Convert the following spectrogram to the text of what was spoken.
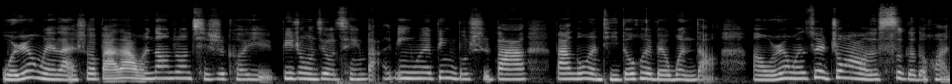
我认为来说，八大问当中其实可以避重就轻吧，因为并不是八八个问题都会被问到。嗯，我认为最重要的四个的话，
